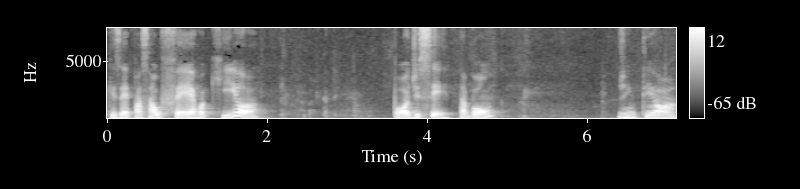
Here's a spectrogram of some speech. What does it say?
Quiser passar o ferro aqui, ó, pode ser, tá bom? Gente, ó,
